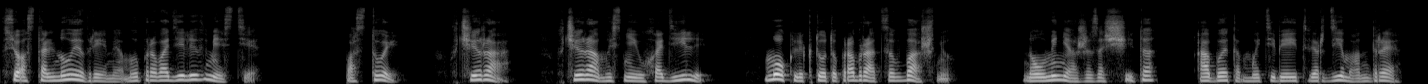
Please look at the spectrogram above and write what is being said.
Все остальное время мы проводили вместе. Постой. Вчера. Вчера мы с ней уходили. Мог ли кто-то пробраться в башню? Но у меня же защита. Об этом мы тебе и твердим, Андре.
